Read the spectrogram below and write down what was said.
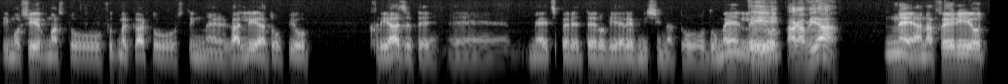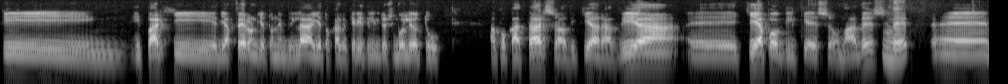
δημοσίευμα στο Foot Mercato στην ε, Γαλλία το οποίο χρειάζεται ε, μια έτσι περαιτέρω διερεύνηση να το δούμε. Λέει Τι, ότι- Αραβιά. Ναι, αναφέρει ότι υπάρχει ενδιαφέρον για τον Εμβιλά για το καλοκαίρι για τη λίγη το συμβόλαιο του από Κατάρ, Σαουδική Αραβία ε, και από αγγλικές ομάδες Ναι. ε,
